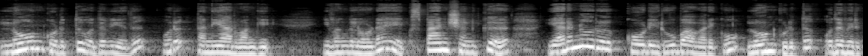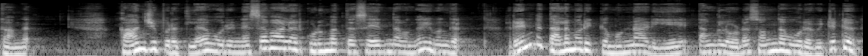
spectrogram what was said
லோன் கொடுத்து உதவியது ஒரு தனியார் வங்கி. இவங்களோட எக்ஸ்பேன்ஷனுக்கு இரநூறு கோடி ரூபாய் வரைக்கும் லோன் கொடுத்து உதவியிருக்காங்க. காஞ்சிபுரத்தில் ஒரு நெசவாளர் குடும்பத்தை சேர்ந்தவங்க இவங்க. ரெண்டு தலைமுறைக்கு முன்னாடியே தங்களோட சொந்த ஊரை விட்டுட்டு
